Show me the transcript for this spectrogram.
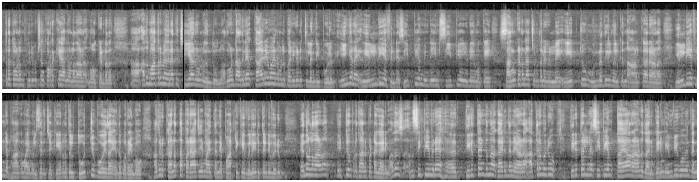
എത്രത്തോളം ഭൂരിപക്ഷം കുറയ്ക്കുക എന്നുള്ളതാണ് നോക്കേണ്ടത്. അത് മാത്രമേ അതിനകത്ത് ചെയ്യാനുള്ളൂ എന്ന് തോന്നുന്നു. അതുകൊണ്ട് അതിനെ കാര്യമായി നമ്മൾ പരിഗണിച്ചില്ലെങ്കിൽ പോലും ഇങ്ങനെ എൽ ഡി എഫിന്റെ സി പി എമ്മിന്റെയും സി പി ഐയുടെയും ഒക്കെ സംഘടനാ ചുമതലകളിലെ ഏറ്റവും ഉന്നതിയിൽ നിൽക്കുന്ന ആൾക്കാരാണ് എൽ ഡി എഫിന്റെ ഭാഗമായി മത്സരിച്ച് കേരളത്തിൽ തോറ്റുപോയത് എന്ന് പറയുമ്പോൾ അതൊരു കനത്ത പരാജയമായി തന്നെ പാർട്ടിക്ക് വിലയിരുത്തേണ്ടി വരും എന്നുള്ളതാണ് ഏറ്റവും പ്രധാനപ്പെട്ട കാര്യം. അത് അത് സി പി എമ്മിനെ തിരുത്തേണ്ടുന്ന കാര്യം തന്നെയാണ്. അത്തരമൊരു തിരുത്തലിന് സി പി എം തയ്യാറാണ് താനും. കാര്യം M V Govindan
